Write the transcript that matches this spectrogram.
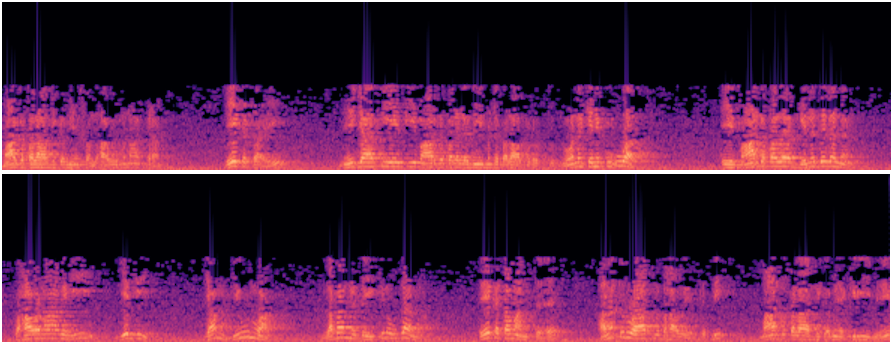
මාර්ගඵලාධිගමනය සඳහා වමනා කරන්නේ. ඒකටයි මේ જાතියේදී මාර්ගඵල ලැබීමට බලාපොරොත්තු නොවන කෙනෙකු වුවත් ඒ මාර්ගඵල ගෙන දෙවන භාවනාවෙහි යෙදී යම් දියුණුවක් ලබන්නටයි කියලා උගන්වනවා. ඒක තමන්ට අනතුරු ආත්ම භාවයකදී මාර්ගඵලාධිගමනය කිරීමේ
